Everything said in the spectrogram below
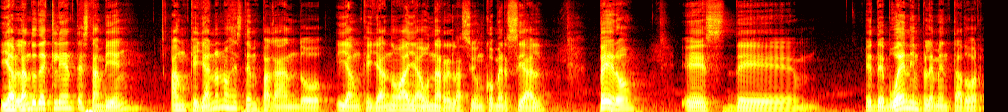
Y hablando de clientes también, aunque ya no nos estén pagando y aunque ya no haya una relación comercial, pero es de, es de buen implementador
